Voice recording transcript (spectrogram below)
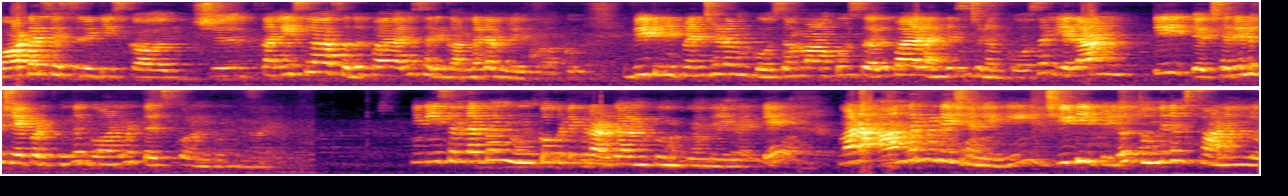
వాటర్ ఫెసిలిటీస్ కావచ్చు కనీస సదుపాయాలు సరిగ్గా అందడం లేదు మాకు. వీటిని పెంచడం కోసం మాకు సదుపాయాలు అందించడం కోసం ఎలాంటి చర్యలు చేపడుతుందో గవర్నమెంట్ తెలుసుకోవాలనుకుంటున్నాను. నేను ఈ సందర్భంగా ఇంకొకటి కూడా అడగాలనుకుంటుంది ఏంటంటే మన ఆంధ్రప్రదేశ్ అనేది జీడిపిలో తొమ్మిదవ స్థానంలో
